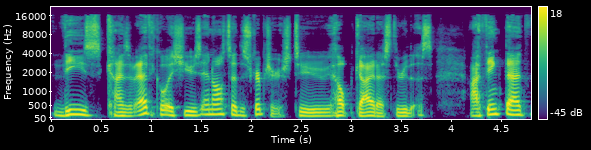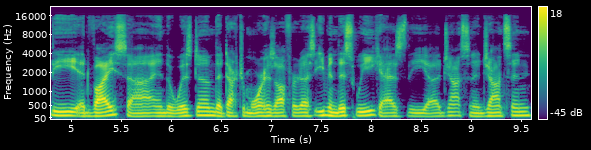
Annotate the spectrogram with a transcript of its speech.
these kinds of ethical issues and also the scriptures to help guide us through this. I think that the advice uh, and the wisdom that Dr. Moore has offered us, even this week, as the uh, Johnson and Johnson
